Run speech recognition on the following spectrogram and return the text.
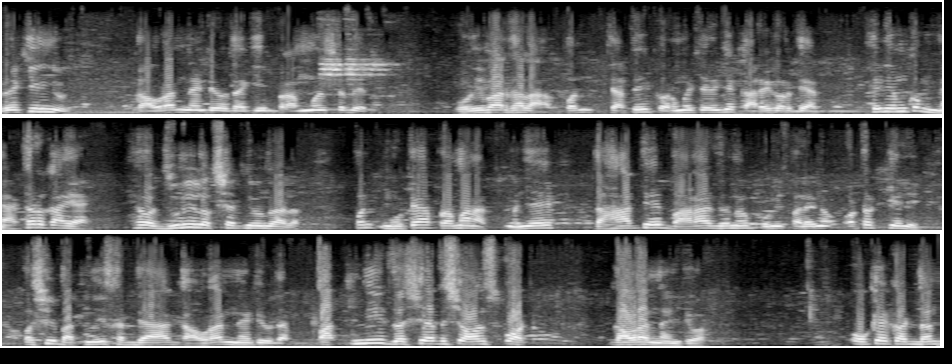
ब्रेकिंग न्यूज गावरान नाईंटी होता की ब्राह्मण सभेत गोळीबार झाला पण त्यातही कर्मचारी जे कार्यकर्ते आहेत हे नेमकं मॅटर काय आहे? हे अजूनही लक्षात येऊन राहिलं. पण मोठ्या प्रमाणात म्हणजे दहा ते बारा जण पोलीसवाल्यानं अटक केली अशी बातमी सध्या गावरान नाईन्टीवर बातमी जशी आहे तशी ऑन स्पॉट गावरान नाईन्टीवर ओके कड्डन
